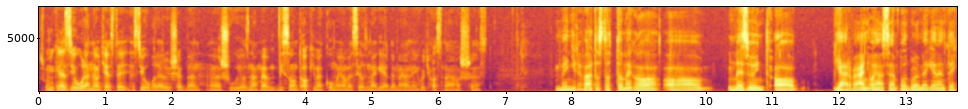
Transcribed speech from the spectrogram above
És mondjuk ez jó lenne, hogyha ezt, ezt jóval erősebben súlyoznák, mert viszont aki meg komolyan veszi, az megérdemelni, hogy használhassa ezt. Mennyire változtatta meg a, a mezőnyt a járvány olyan szempontból megjelent egy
